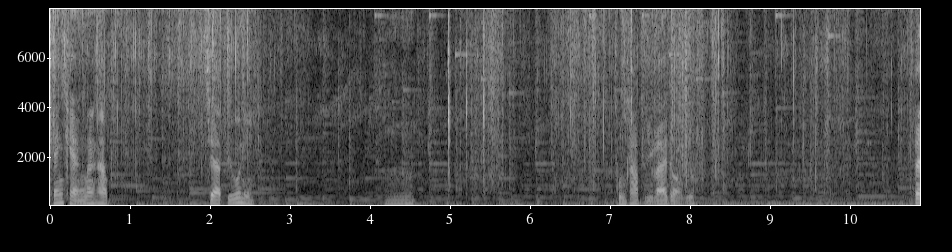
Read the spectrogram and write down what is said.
แข็งแข็งๆเลยครับแสบอยู่นี่อืมคุณครับอีกหลายดอกอยู่ แต่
